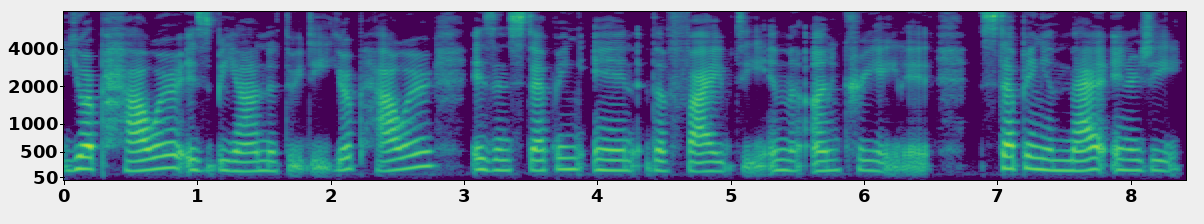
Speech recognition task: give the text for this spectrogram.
your power is beyond the 3D. Your power is in stepping in the 5D, in the uncreated, stepping in that energy,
